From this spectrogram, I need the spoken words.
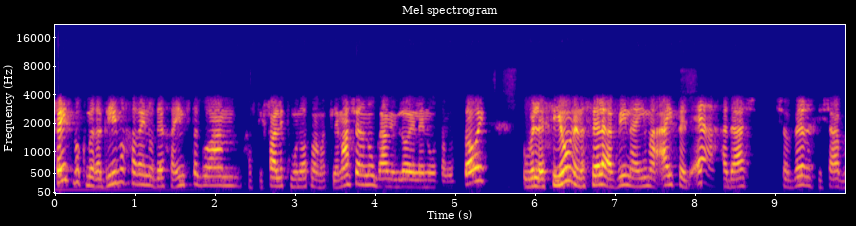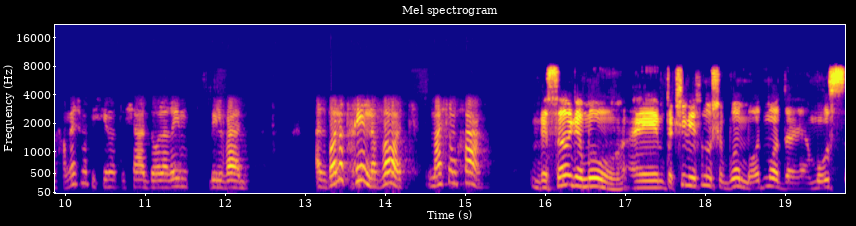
פייסבוק מרגלים אחרינו דרך האינסטגרם, חשיפה לתמונות מהמצלמה שלנו, גם אם לא העלינו אותם לסטורי. ולסיום ננסה להבין האם האייפד Air החדש שווה רכישה ב-599 דולרים בלבד. אז בוא נתחיל, נבות, מה שלומך? בסדר גמור. אמ, תקשיבי, יש לנו שבוע מאוד מאוד אה, עמוס,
